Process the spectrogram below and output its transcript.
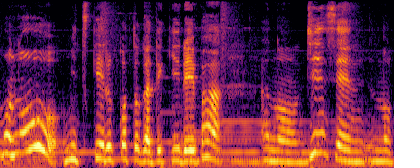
ものを見つけることができればあの人生の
